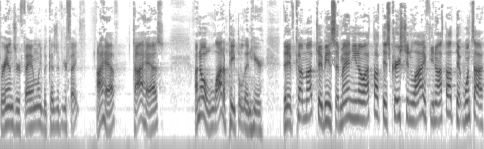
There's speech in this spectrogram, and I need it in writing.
friends or family because of your faith? I have. Ty has. I know a lot of people in here that have come up to me and said, Man, you know, I thought this Christian life, you know, I thought that once I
